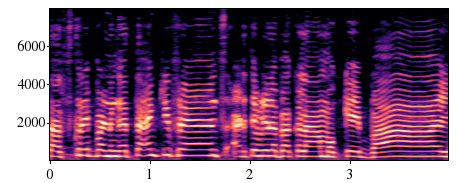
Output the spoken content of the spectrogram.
சப்ஸ்கிரைப் பண்ணுங்கள் தேங்க்யூ ஃப்ரெண்ட்ஸ் அடுத்த வீடியோவில் பார்க்கலாம். ஓகே பாய்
